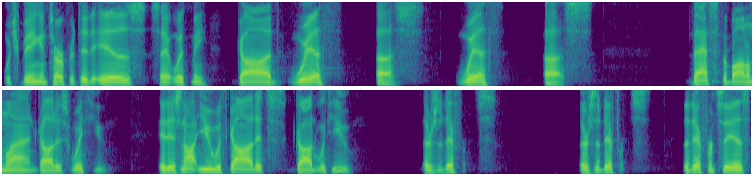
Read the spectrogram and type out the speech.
which being interpreted is, say it with me, God with us. With us. That's the bottom line. God is with you. It is not you with God, it's God with you. There's a difference. There's a difference. The difference is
